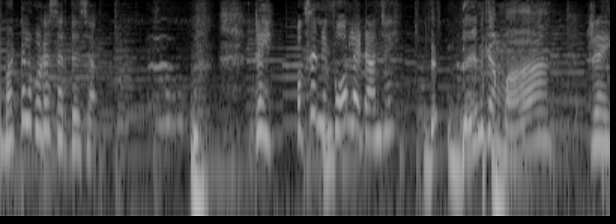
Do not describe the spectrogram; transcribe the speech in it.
బట్టలు కూడా సర్దేశా. రే ఒకసారి నీ ఫోన్ లైట్ ఆన్ చేయి. దే- దేనికమ్మా? రే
